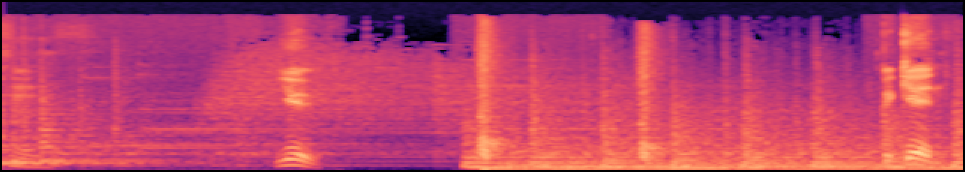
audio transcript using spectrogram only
Hmm. You. Begin.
